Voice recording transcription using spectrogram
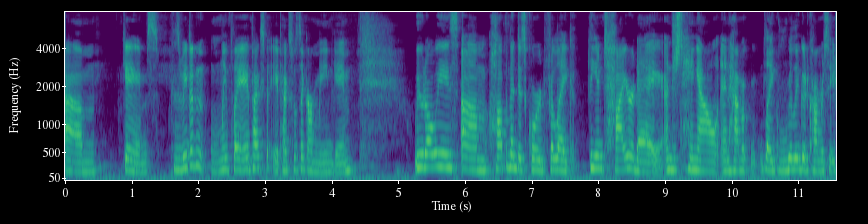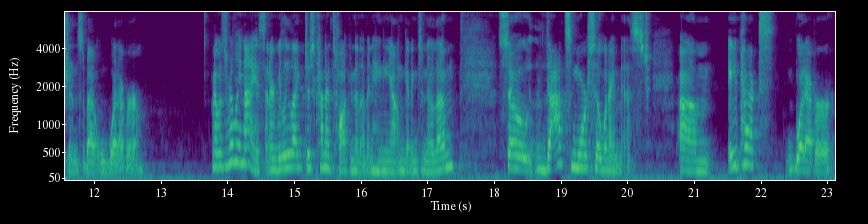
um games, because we didn't only play Apex, but Apex was like our main game we would always um, hop in the Discord for like the entire day and just hang out and have like really good conversations about whatever. And it was really nice. And I really like just kind of talking to them and hanging out and getting to know them. So that's more so what I missed. Um, Apex whatever.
